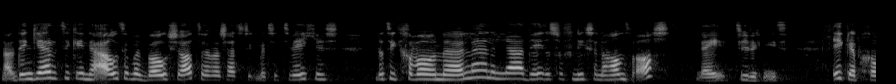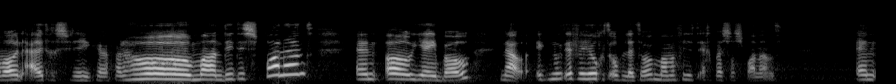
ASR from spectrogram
Nou, denk jij dat ik in de auto met Bo zat? En we zaten natuurlijk met z'n tweetjes. Dat ik gewoon uh, la la la deed alsof er niks aan de hand was? Nee, natuurlijk niet. Ik heb gewoon uitgeschreven van... Oh man, dit is spannend. En oh jee, Bo. Nou, ik moet even heel goed opletten hoor. Mama vindt het echt best wel spannend. En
